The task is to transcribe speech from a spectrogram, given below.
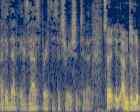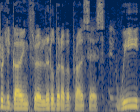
I think that exasperates the situation today. So I'm deliberately going through a little bit of a process. We,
